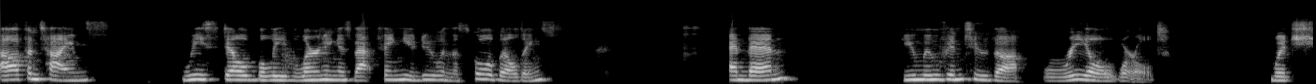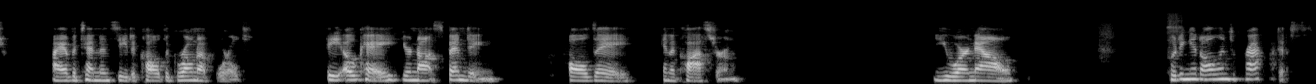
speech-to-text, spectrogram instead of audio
Oftentimes, we still believe learning is that thing you do in the school buildings. And then you move into the real world, which I have a tendency to call the grown up world. The okay, you're not spending all day in a classroom. You are now putting it all into practice.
